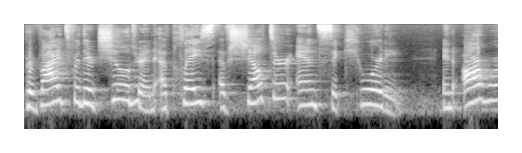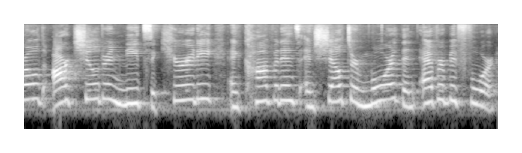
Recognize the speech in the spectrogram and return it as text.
provides for their children a place of shelter and security. In our world, our children need security and confidence and shelter more than ever before.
